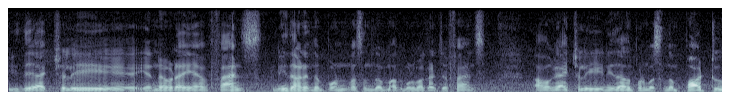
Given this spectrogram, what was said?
இது ஆக்சுவலி என்னை விட என் ஃபேன்ஸ் நீதான் இந்த பொன் வசந்தம் அது மூலமாக கிடைச்ச ஃபேன்ஸ் அவங்க ஆக்சுவலி நீதான் பொன் வசந்தம் பார்ட் டூ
